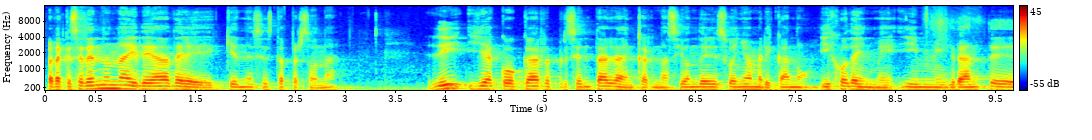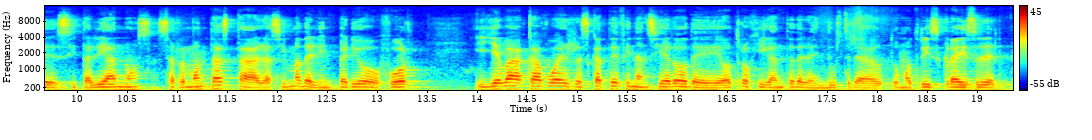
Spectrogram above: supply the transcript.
para que se den una idea de quién es esta persona. Lee Iacocca representa la encarnación del sueño americano, hijo de inmigrantes italianos. Se remonta hasta la cima del imperio Ford y lleva a cabo el rescate financiero de otro gigante de la industria automotriz Chrysler,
